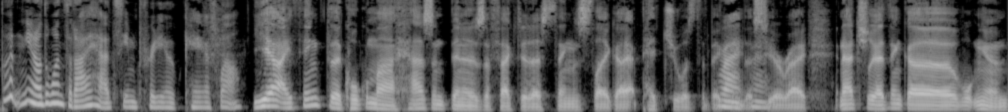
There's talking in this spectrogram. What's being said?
But you know, the ones that I had seemed pretty okay as well. Yeah, I think the koguma hasn't been as affected as things like uh, pechu was the big Right, one this right. year, right? And actually, I think uh, you know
